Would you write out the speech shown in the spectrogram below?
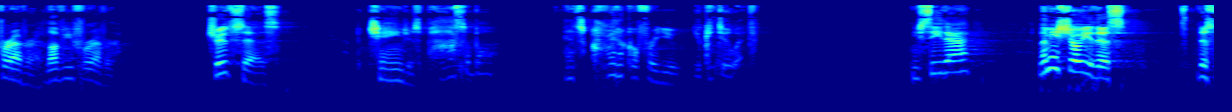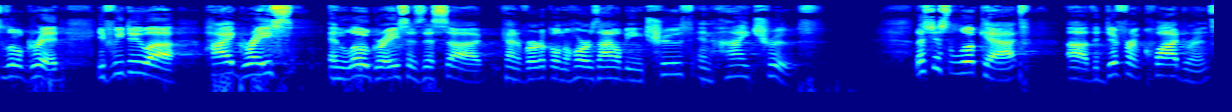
forever. Love you forever. Truth says, but change is possible and it's critical for you. You can do it. You see that? Let me show you this, this little grid. If we do a high grace and low grace as this uh, kind of vertical and the horizontal being truth and high truth. Let's just look at uh, the different quadrants,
